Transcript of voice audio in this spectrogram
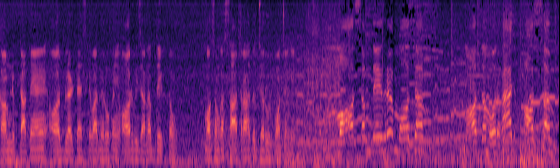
काम निपटाते हैं और ब्लड टेस्ट के बाद मेरे को कहीं और भी जाना देखता हूँ। मौसम का साथ रहा तो ज़रूर पहुँचेंगे। मौसम देख रहे हो, मौसम। मौसम हो रहा है आज औसम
